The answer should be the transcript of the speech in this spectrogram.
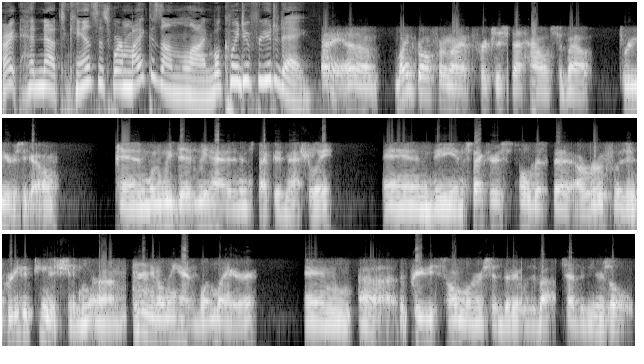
All right, heading out to Kansas where Mike is on the line. What can we do for you today? Hi, um, my girlfriend and I purchased a house about three years ago, and when we did, we had it inspected naturally. And the inspectors told us that our roof was in pretty good condition. Um, it only had one layer, and uh, the previous homeowner said that it was about seven years old.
